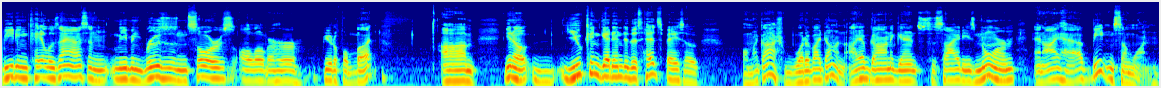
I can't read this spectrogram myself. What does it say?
beating Kayla's ass and leaving bruises and sores all over her beautiful butt, um, you know, you can get into this headspace of, oh my gosh, what have I done? I have gone against society's norm and I have beaten someone.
